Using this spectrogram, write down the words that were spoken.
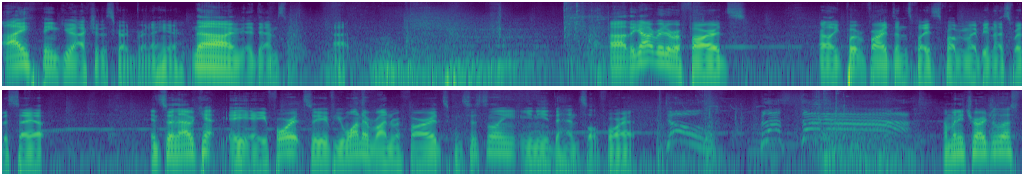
I think you actually described Brenna here. No, I, I, I'm sorry. That. Uh, they got rid of Rafards. Or, like, put Rafards in its place. Probably might be a nice way to say it. And so now we can't AA for it. So if you want to run Rafards consistently, you need the Hensel for it. How many charges left?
